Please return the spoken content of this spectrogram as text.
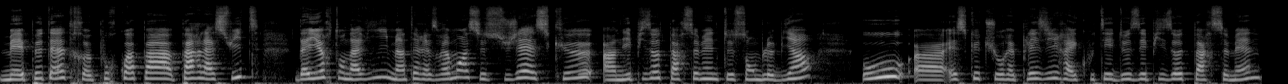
Mais peut-être, pourquoi pas par la suite. D'ailleurs, ton avis m'intéresse vraiment à ce sujet. Est-ce que un épisode par semaine te semble bien? Ou euh, est-ce que tu aurais plaisir à écouter deux épisodes par semaine?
